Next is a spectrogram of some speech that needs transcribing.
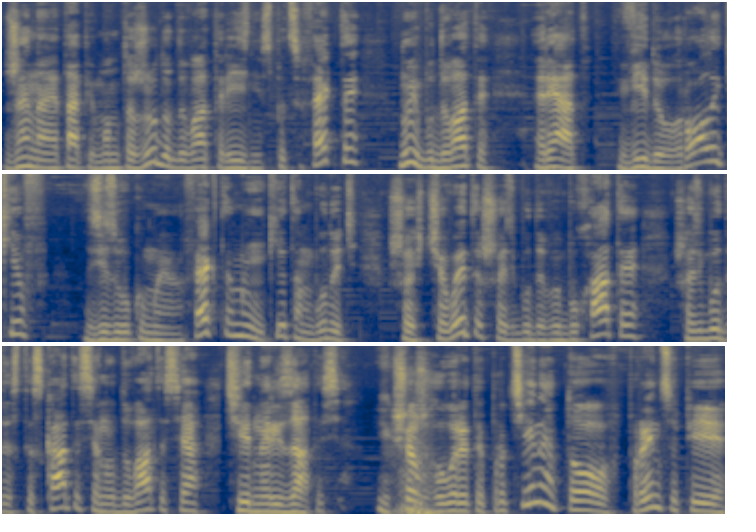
вже на етапі монтажу додавати різні спецефекти, ну і будувати ряд відеороликів зі звуковими ефектами, які там будуть щось чавити, щось буде вибухати, щось буде стискатися, надуватися чи нарізатися. Якщо ж говорити про ціни, то в принципі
